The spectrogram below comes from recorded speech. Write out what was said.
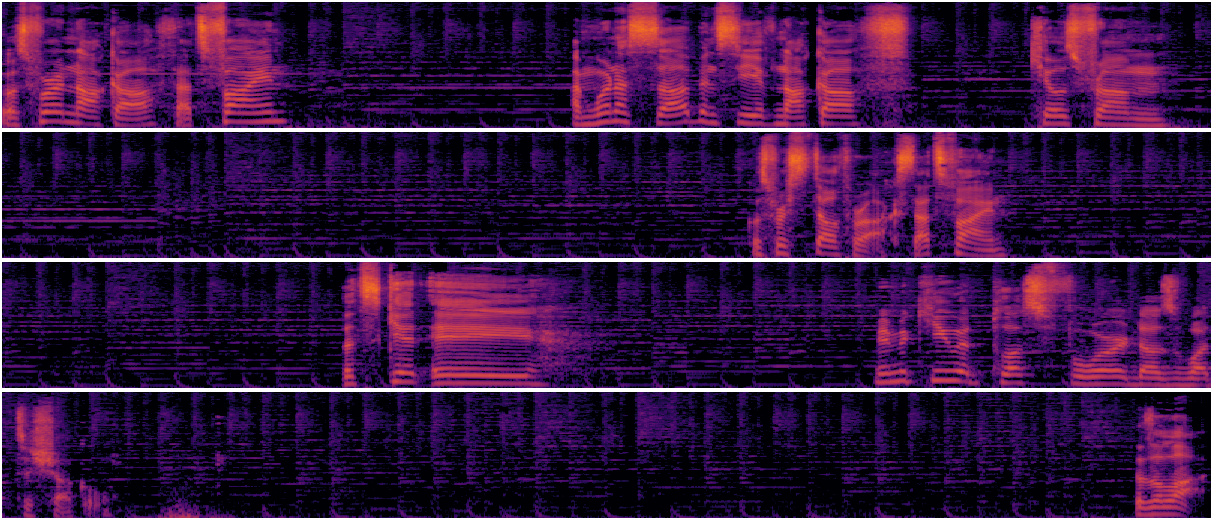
Goes for a knockoff. That's fine. I'm going to sub and see if knockoff kills from... Goes for stealth rocks. That's fine. Let's get a... Mimikyu at plus 4 does what to Shuckle? Does a lot.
